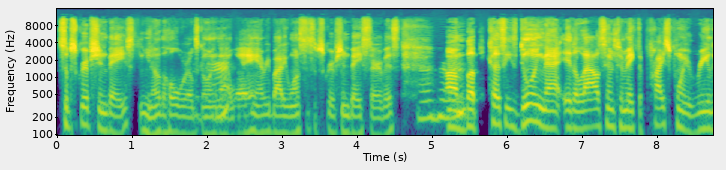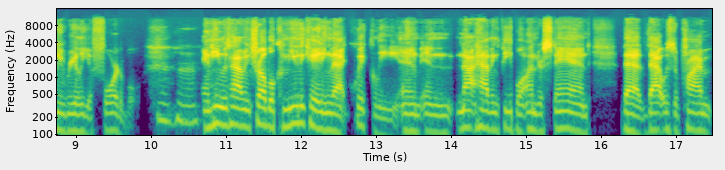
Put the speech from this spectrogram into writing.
subscription based you know the whole world's going Mhm. that way everybody wants a subscription based service Mhm. um, but because he's doing that it allows him to make the price point really really affordable Mhm. and he was having trouble communicating that quickly and and not having people understand that that was the prime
